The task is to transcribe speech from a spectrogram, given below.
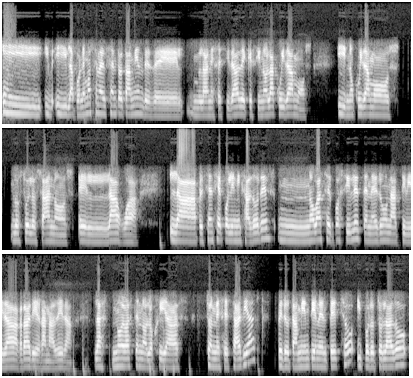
y, la ponemos en el centro también desde la necesidad de que si no la cuidamos y no cuidamos los suelos sanos, el agua, la presencia de polinizadores, mm, no va a ser posible tener una actividad agraria y ganadera. Las nuevas tecnologías son necesarias, pero también tienen techo y, por otro lado,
